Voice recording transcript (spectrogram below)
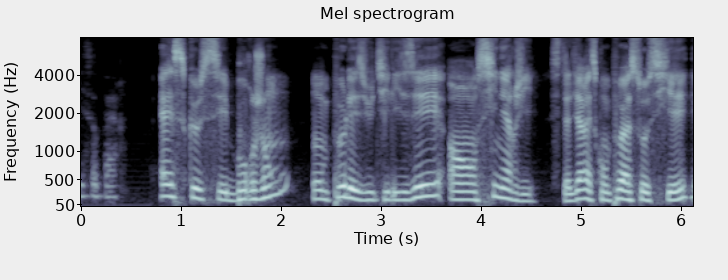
qui s'opère. Est-ce que ces bourgeons on peut les utiliser en synergie. C'est-à-dire, est-ce qu'on peut associer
